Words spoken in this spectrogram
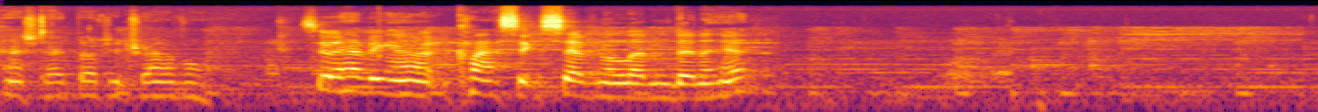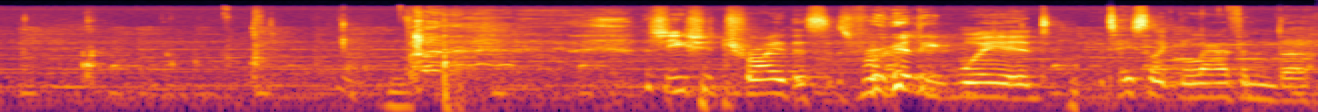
Hashtag budget travel. So we're having our classic 7-Eleven dinner here. Actually, you should try this. It's really weird. It tastes like lavender.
